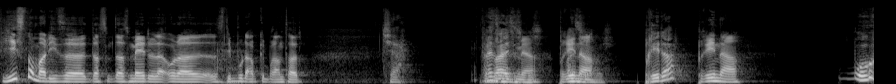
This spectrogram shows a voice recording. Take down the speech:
Wie hieß nochmal diese, das, das Mädel oder das die Bude abgebrannt hat? Tja. Weiß nicht mehr. Brenner. Breda? Brenner.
